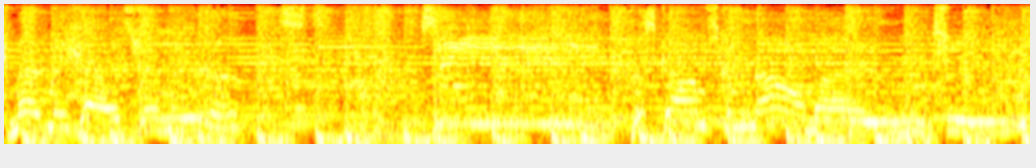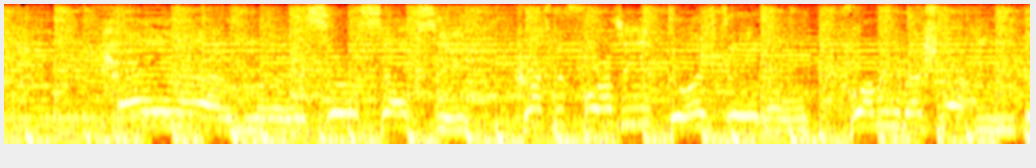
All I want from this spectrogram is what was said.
ich melde mich als vermisst. Sie ist ganz genau mein Typ. Keiner ist so sexy, kurz bevor sie durchdreht vor mir überschnappen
